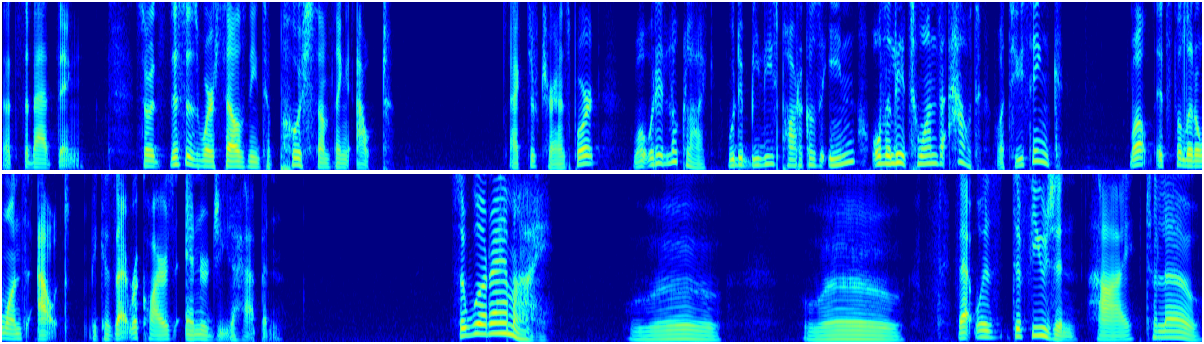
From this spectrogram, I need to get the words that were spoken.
That's the bad thing. So it's this is where cells need to push something out. Active transport, what would it look like? Would it be these particles in or the little ones out? What do you think? Well, it's the little ones out because that requires energy to happen. So what am I? Whoa. Whoa. That was diffusion, high to low.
